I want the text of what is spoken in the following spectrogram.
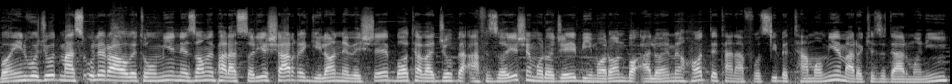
با این وجود مسئول روابط عمومی نظام پرستاری شرق گیلان نوشته با توجه به افزایش مراجعه بیماران با علائم حاد تنفسی به تمامی مراکز درمانی،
